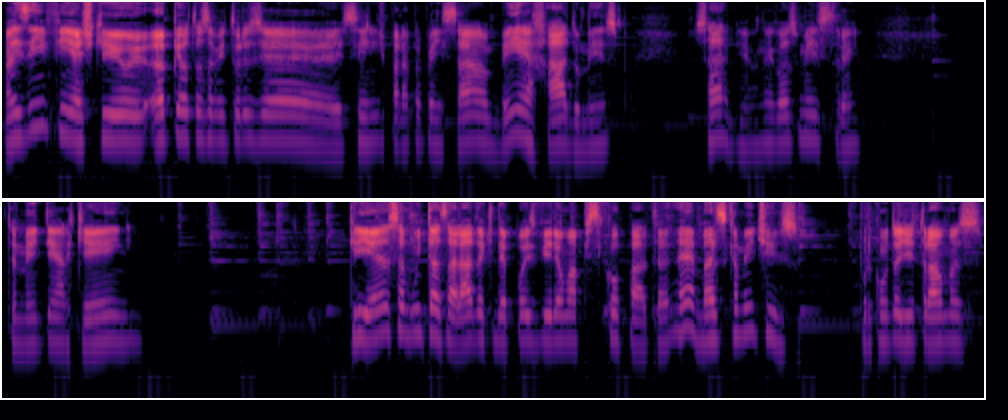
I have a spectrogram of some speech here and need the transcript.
Mas enfim, acho que Up Altas Aventuras é, se a gente parar pra pensar, bem errado mesmo. Sabe? É um negócio meio estranho. Também tem Arcane. Criança muito azarada que depois vira uma psicopata. É, basicamente isso. Por conta de traumas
